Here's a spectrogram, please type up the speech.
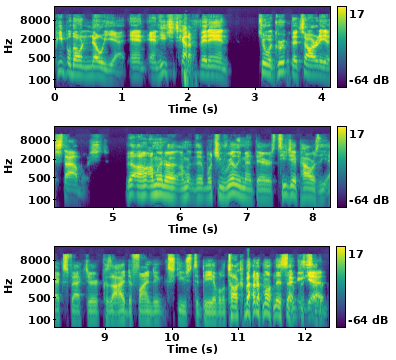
people don't know yet, and and he's just got to fit in to a group that's already established. Uh, I'm gonna. I'm the, what you really meant there is TJ Powers the X factor because I had to find an excuse to be able to talk about him on this episode again,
